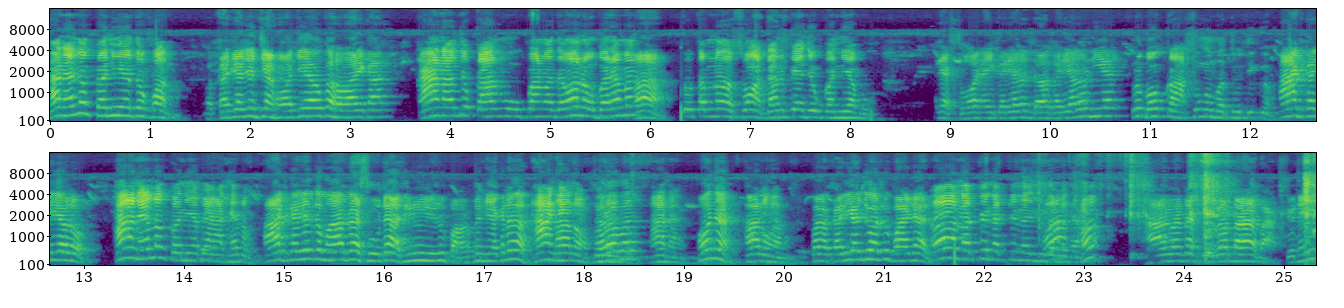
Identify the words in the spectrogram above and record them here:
હા ને કનીએ તો કોણ? કરીએ છે જ્યાં હોજે આવું કે હવારે કા કાન આવજો કાન હું ઉપાડવા જવાનો બરાબર? હા. તો તમને સો હજાર રૂપિયા જેવું કન્યા આપું. એટલે સો નહીં કરી દસ કરી ને યાર. તો બહુ કાસું મથું દીકરો. આઠ કરી હા ને આઠ આઠ તો મારા પેલા સોટા હાથીનું એનું ભાડું તો નીકળે. હા ના નો બરાબર. હા ના. હો ને? હા નો હા પણ કરી આટલું ફાઇનલ હા નક્કી નક્કી નહીં જીધા બધા. હા આ વાતા છોકરા બહાર નહીં?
